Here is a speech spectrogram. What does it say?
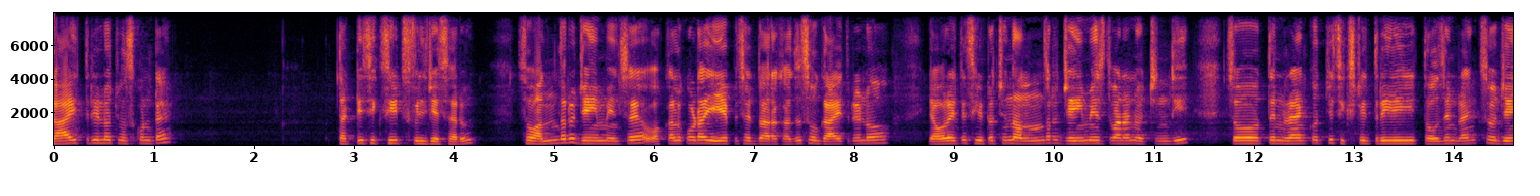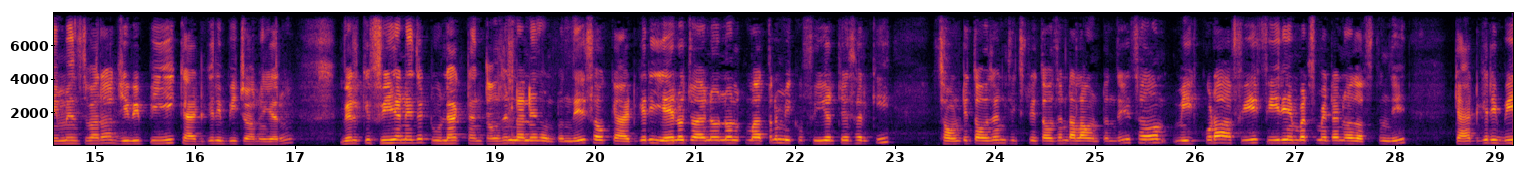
గాయత్రిలో చూసుకుంటే థర్టీ సిక్స్ సీట్స్ ఫిల్ చేశారు. సో అందరూ జేఈ మెయిన్సే. ఒకళ్ళు కూడా ఏ సెట్ ద్వారా కాదు. సో గాయత్రిలో ఎవరైతే సీట్ వచ్చిందో అందరూ జేఎంఎస్ ద్వారానే వచ్చింది. సో తన ర్యాంక్ వచ్చి sixty three thousand rank. So JEE ద్వారా జీబీపీఈ కేటగిరీ బి జాయిన్ అయ్యారు. వీళ్ళకి ఫీ అనేది టూ ల్యాక్ టెన్ థౌసండ్ అనేది ఉంటుంది. సో కేటగిరీ ఏలో జాయిన్ అయిన వాళ్ళకి మాత్రం మీకు ఫీ వచ్చేసరికి సెవెంటీ థౌజండ్ సిక్స్టీ థౌసండ్ అలా ఉంటుంది. సో మీకు కూడా ఆ ఫీ ఫీ రియంబర్స్మెంట్ అనేది వస్తుంది. కేటగిరీ బి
